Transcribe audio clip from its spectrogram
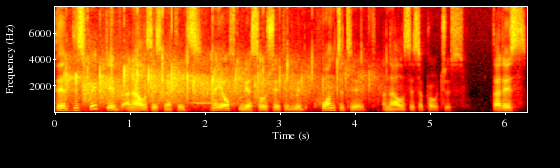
The descriptive analysis methods may often be associated with quantitative analysis approaches. That is,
